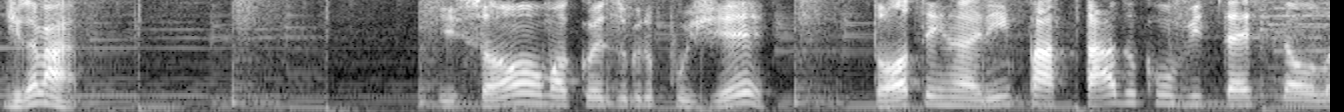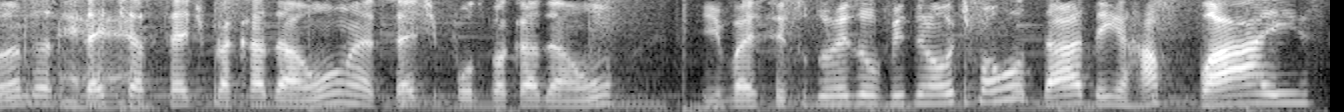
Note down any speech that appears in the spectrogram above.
Diga lá. e só uma coisa do grupo G, Tottenham ali empatado com o Vitesse da Holanda, É. 7 a 7 pra cada um, né? 7 pontos pra cada um. E vai ser tudo resolvido na última rodada, hein? Rapaz,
